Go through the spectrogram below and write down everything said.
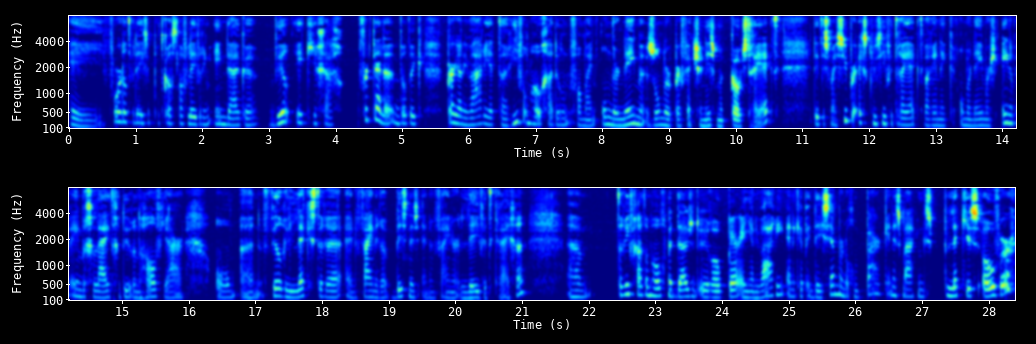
Hey, voordat we deze podcastaflevering induiken, wil ik je graag vertellen dat ik per januari het tarief omhoog ga doen van mijn ondernemen zonder perfectionisme coach traject. Dit is mijn super exclusieve traject waarin ik ondernemers één op één begeleid gedurende half jaar om een veel relaxtere en fijnere business en een fijner leven te krijgen. Um, tarief gaat omhoog met 1000 euro per 1 januari. En ik heb in december nog een paar kennismakingsplekjes over.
